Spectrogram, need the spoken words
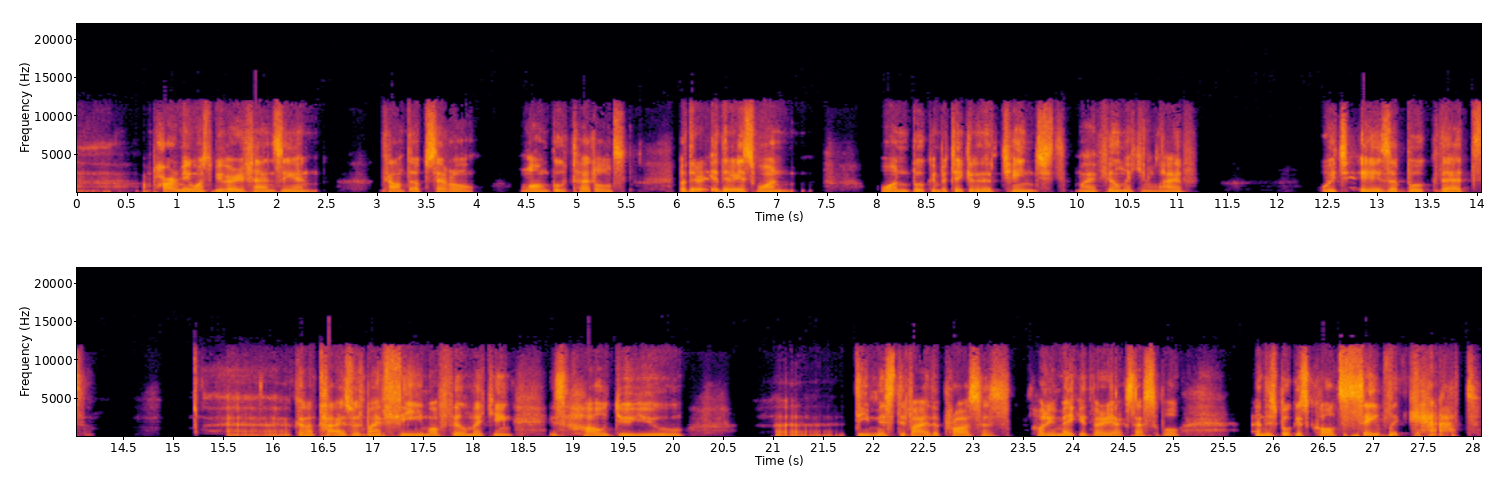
uh, a part of me wants to be very fancy and count up several long book titles, but there there is one one book in particular that changed my filmmaking life, which is a book that uh, kind of ties with my theme of filmmaking is how do you uh, demystify the process how do you make it very accessible and this book is called save the cat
